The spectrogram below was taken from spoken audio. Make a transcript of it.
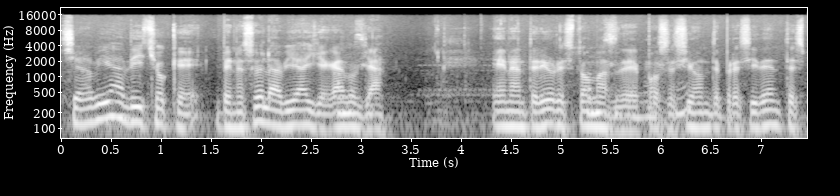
Se había dicho que Venezuela había llegado ya en anteriores tomas de posesión de presidentes,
